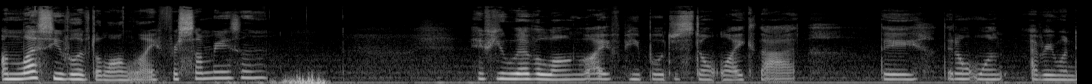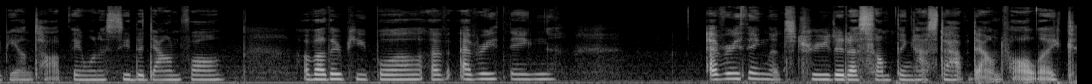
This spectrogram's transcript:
Unless you've lived a long life for some reason, if you live a long life, people just don't like that. They they don't want everyone to be on top. They want to see the downfall of other people, of everything. Everything that's treated as something has to have a downfall. Like,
